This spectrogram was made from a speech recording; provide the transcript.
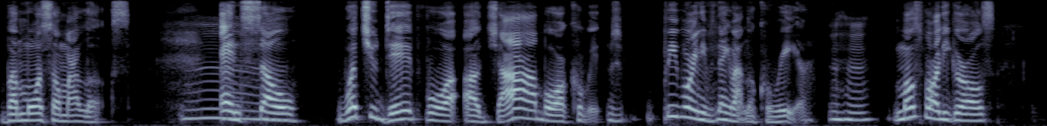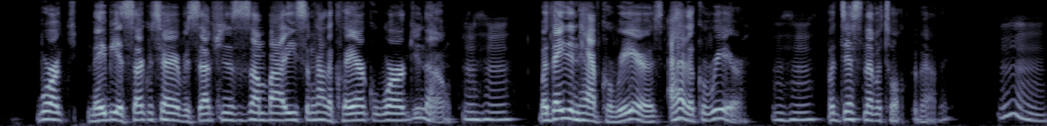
but more so my looks. Mm. And so, what you did for a job or a career, people weren't even thinking about no career. Mm-hmm. Most party girls worked maybe a secretary, receptionist, or somebody, some kind of clerical work, you know. Mm-hmm. But they didn't have careers. I had a career, Mm-hmm. but just never talked about it. Mm.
